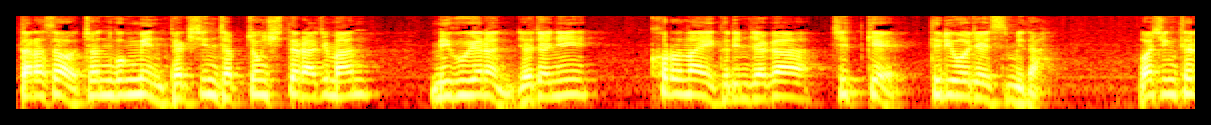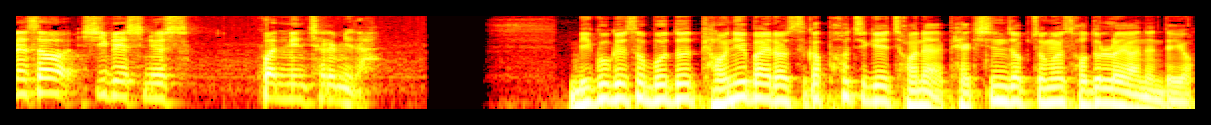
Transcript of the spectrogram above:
따라서 전 국민 백신 접종 시대라지만 미국에는 여전히 코로나의 그림자가 짙게 드리워져 있습니다. 워싱턴에서 CBS 뉴스 권민철입니다. 미국에서 보듯 변이 바이러스가 퍼지기 전에 백신 접종을 서둘러야 하는데요.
